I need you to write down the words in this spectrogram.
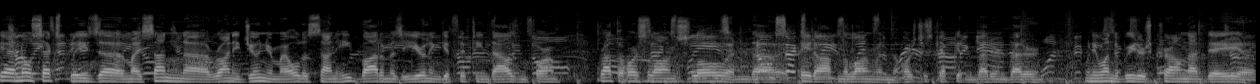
Yeah, Charlie no sex, please. Uh, my son uh, Ronnie Jr., my oldest son, he bought him as a yearling, give fifteen thousand for him brought the horse along slow and uh, it paid off in the long run. The horse just kept getting better and better. And when he won the Breeders' Crown that day, uh,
